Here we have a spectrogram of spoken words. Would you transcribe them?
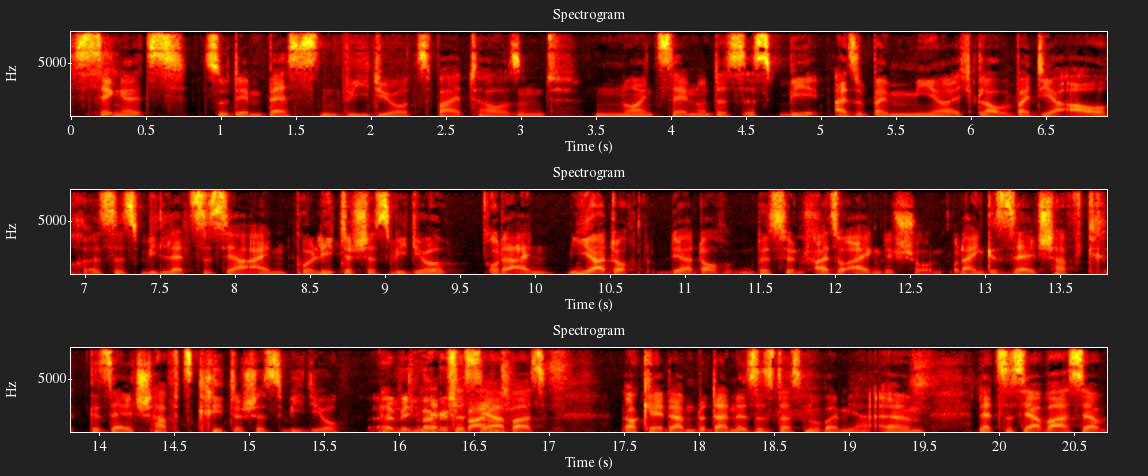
Singles zu dem besten Video 2019. Und das ist wie, also bei mir, ich glaube bei dir auch, ist es wie letztes Jahr ein politisches Video. Oder ein, ja doch, ja doch, ein bisschen, also eigentlich schon. Oder ein Gesellschaft, gesellschaftskritisches Video. Da bin ich mal letztes gespannt. Jahr war es Okay, dann, dann ist es das nur bei mir. Ähm, letztes Jahr war es ja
